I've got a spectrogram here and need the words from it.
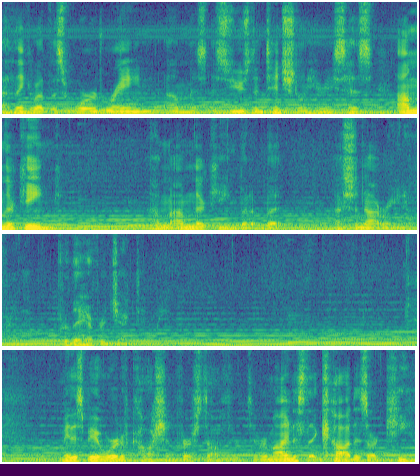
I think about this word reign um, is, is, used intentionally here. He says, I'm their king. I'm, I'm their king, but, but I should not reign over them, for they have rejected May this be a word of caution, first off, to remind us that God is our King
